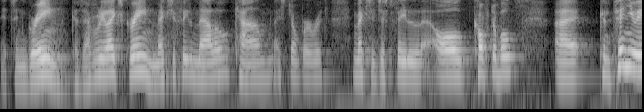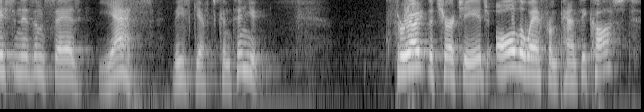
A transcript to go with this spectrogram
It's in green because everybody likes green. Makes you feel mellow, calm. Nice jumper, Ruth. It makes you just feel all comfortable. Uh, continuationism says, yes, these gifts continue. Throughout the church age, all the way from Pentecost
